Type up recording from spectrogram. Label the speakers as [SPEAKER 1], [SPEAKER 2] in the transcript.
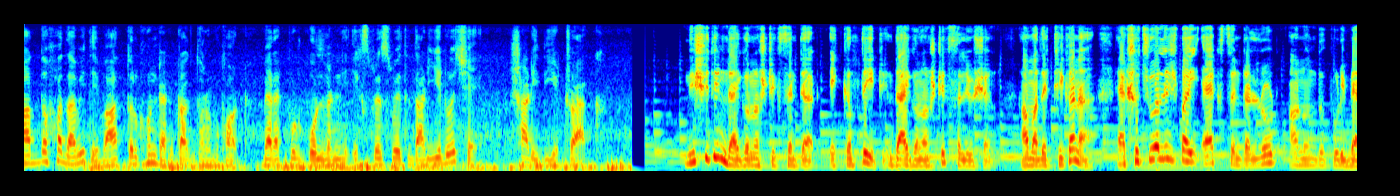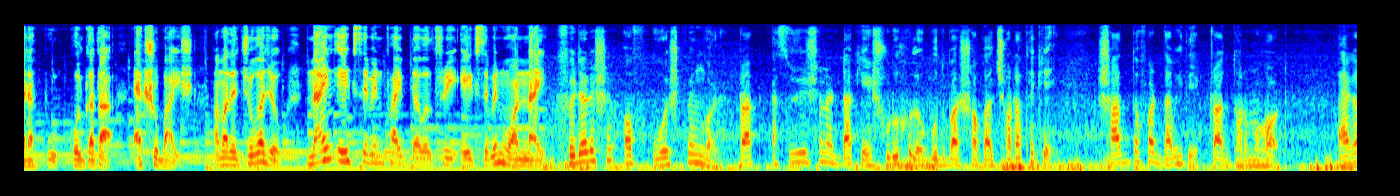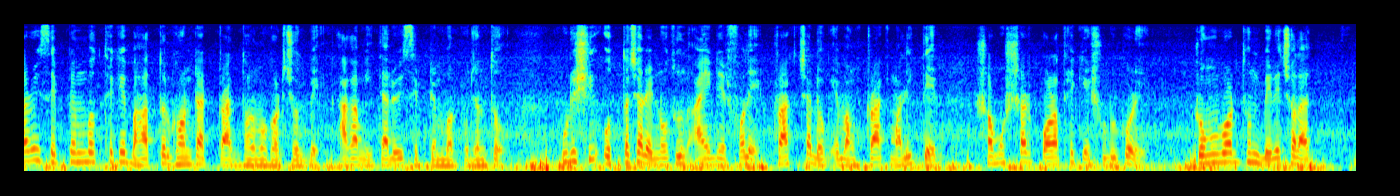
[SPEAKER 1] সাত দফা দাবিতে বাহাত্তর ঘণ্টার ট্রাক ধর্মঘট। ব্যারাকপুর কল্যাণী এক্সপ্রেসওয়েতে দাঁড়িয়ে রয়েছে সারি দিয়ে ট্রাক। নিশিদিন ডায়াগনস্টিক সেন্টার এ কমপ্লিট ডায়াগনস্টিক সলিউশন আমাদের ঠিকানা একশো চুয়াল্লিশ বাই এক সেন্ট্রাল রোড আনন্দপুরি ব্যারাকপুর কলকাতা একশো বাইশ। আমাদের যোগাযোগ nine eight seven five double three eight seven one nine. Federation of West Bengal truck অ্যাসোসিয়েশনের ডাকে শুরু হলো বুধবার সকাল ছটা থেকে সাত দফার দাবিতে ট্রাক ধর্মঘট। এগারোই সেপ্টেম্বর থেকে বাহাত্তর ঘণ্টার ট্রাক ধর্মঘট চলবে আগামী তেরোই সেপ্টেম্বর পর্যন্ত। পুলিশি অত্যাচারে নতুন আইনের ফলে ট্রাক চালক এবং ট্রাক মালিকদের সমস্যার পড়া থেকে শুরু করে ক্রমবর্ধন বেড়ে চলা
